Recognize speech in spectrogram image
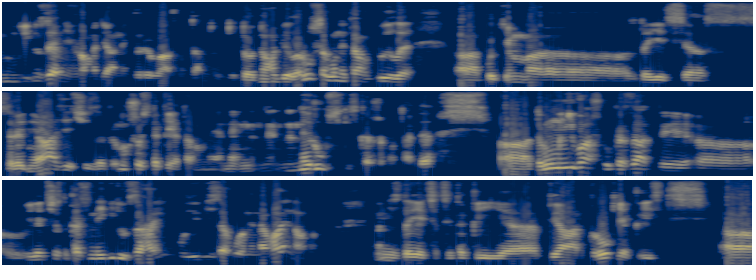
ну, іноземні громадяни переважно. Там, тобто одного білоруса вони там вбили, а потім, здається, з Середньої Азії чи ну, щось таке там, не, не, не, не руське, скажімо так. Да? А, тому мені важко казати, е, я чесно кажучи, не вірю взагалі в бойові загони Навального. Мені здається, це такий е, піар-крок якийсь. А, е,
